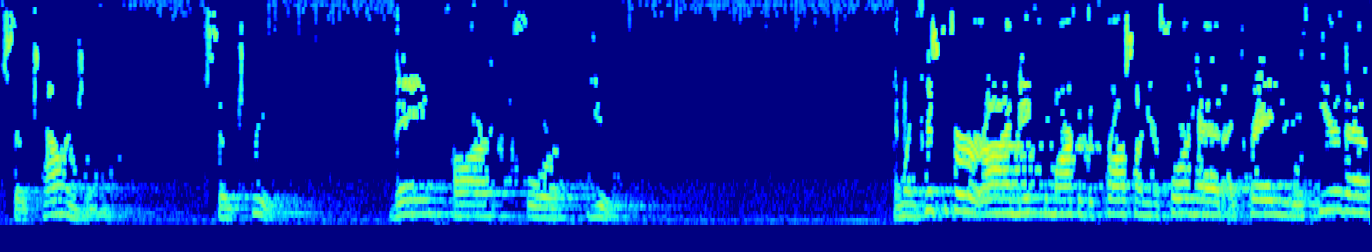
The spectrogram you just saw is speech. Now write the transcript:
so challenging, so true. They are for you. And when Christopher or I make the mark of the cross on your forehead, I pray you will hear them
